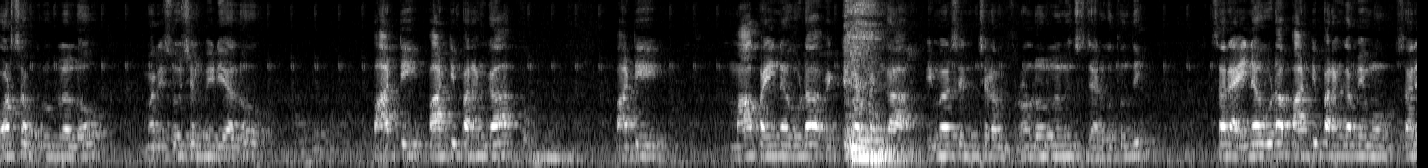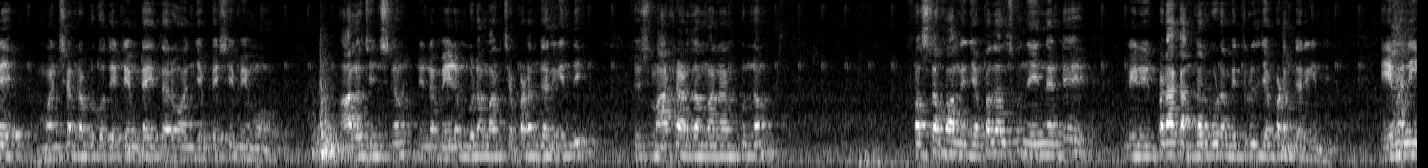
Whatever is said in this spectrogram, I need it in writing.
వాట్సాప్ గ్రూప్లలో మరి సోషల్ మీడియాలో పార్టీ పార్టీ పరంగా పార్టీ మా పైన కూడా వ్యక్తిగతంగా విమర్శించడం రెండు రోజుల నుంచి జరుగుతుంది. సరే అయినా కూడా పార్టీ పరంగా మేము సరే మనిషి అన్నప్పుడు కొద్దిగా టెంప్ట్ అవుతారు అని చెప్పేసి మేము ఆలోచించినాం. నిన్న మేడం కూడా మాకు చెప్పడం జరిగింది. చూసి మాట్లాడదామని అనుకున్నాం. ఫస్ట్ ఆఫ్ ఆల్ నేను చెప్పదలుచుకుంది ఏంటంటే మీరు ఇప్పటిదాకా అందరు కూడా మిత్రులు చెప్పడం జరిగింది. ఏమని?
